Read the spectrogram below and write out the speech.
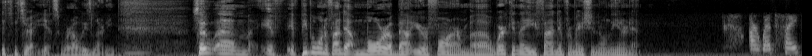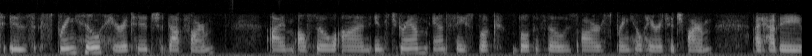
That's right. Yes, we're always learning. So, um, if if people want to find out more about your farm, uh, where can they find information on the internet? Our website is springhillheritage.farm. I'm also on Instagram and Facebook. Both of those are Spring Hill Heritage Farm. I have a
